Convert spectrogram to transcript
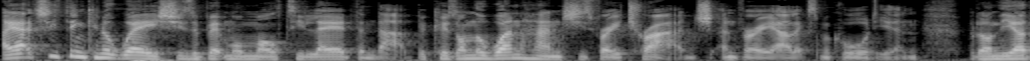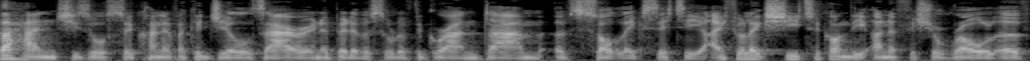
I actually think in a way she's a bit more multi-layered than that because on the one hand she's very trage and very Alex McCordian, but on the other hand she's also kind of like a Jill Zara Zarin, a bit of a sort of the grand dame of Salt Lake City. I feel like she took on the unofficial role of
